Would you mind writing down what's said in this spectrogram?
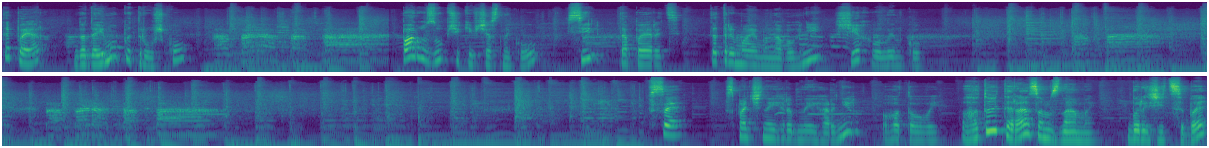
Тепер додаємо петрушку, пару зубчиків часнику, сіль та перець та тримаємо на вогні ще хвилинку. Все, смачний грибний гарнір готовий. Готуйте разом з нами. Бережіть себе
